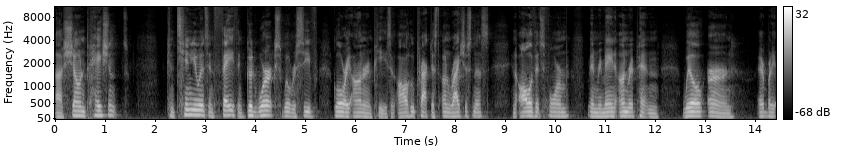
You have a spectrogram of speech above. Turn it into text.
uh, shown patience, continuance in faith, and good works will receive glory, honor, and peace. And all who practiced unrighteousness in all of its form and remain unrepentant will earn, everybody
